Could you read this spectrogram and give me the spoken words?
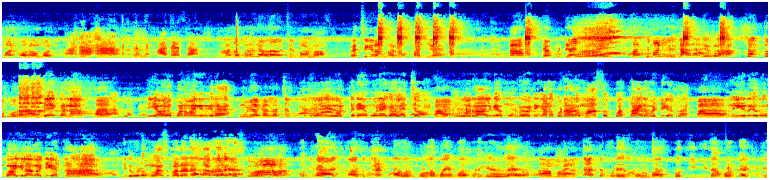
போட்டு வருவான் பாரு. அதே தான். அதை கூட நல்லா வச்சிருப்பான்பா வச்சுக்கிறான் பாருங்க பையன் எப்படி? சத்தியமா நீ இருக்காரா இருடா. சத்து டேய் கண்ணா நீ எவ்வளவு பணம் வாங்கி இருக்கிற மூணே கால் லட்சம் கொடுத்துக்கிறேன். நீ ஒருத்தனே மூணே கால் லட்சம். ஒரு ஆளுக்கே மூன்று வட்டி போட்டாலும் மாசம் பத்தாயிரம் வட்டி கட்டுறேன். இன்னும் இருக்கிறவங்க பாக்கிலாம் வட்டி கட்டினா இதை விட மோசமா தானே மாசம் கட்டின ஒரு புள்ள பையன் பப்புனுக்கு எழுபதாயிரம். ஆமா. கட்ட முடியாது மூணு மாசம் பத்தி நீ தான் போய் கட்டிட்டு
